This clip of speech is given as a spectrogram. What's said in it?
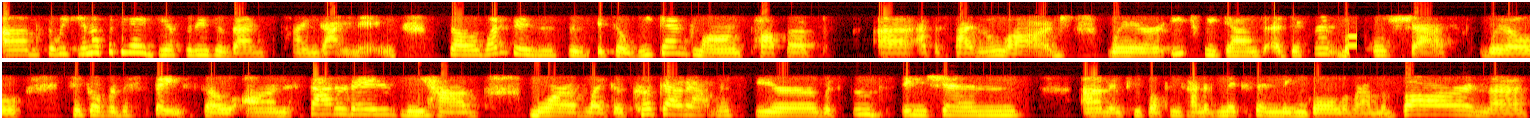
Um, so we came up with the idea for these events, Pine Dining. So what it is is it's a weekend long pop up uh, at the side of the lodge, where each weekend a different local chef will take over the space. So on Saturdays, we have more of like a cookout atmosphere with food stations, um, and people can kind of mix and mingle around the bar and the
